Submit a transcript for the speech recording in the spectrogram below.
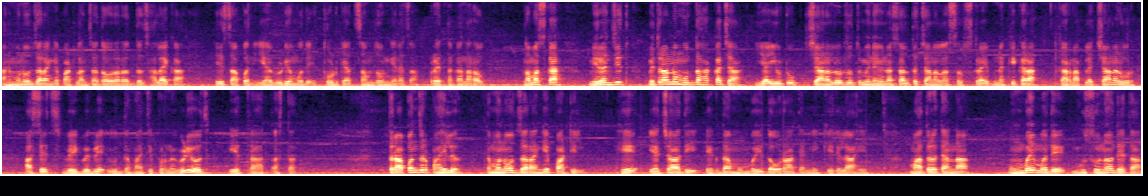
आणि मनोज जरांगे पाटलांचा दौरा रद्द झाला आहे का? हेच आपण या व्हिडिओमध्ये थोडक्यात समजावून घेण्याचा प्रयत्न करणार आहोत. नमस्कार मी रणजित. मित्रांनो मुद्दा हक्काच्या या यूट्यूब चॅनलवर जर तुम्ही नवीन असाल तर चॅनलला सबस्क्राईब नक्की करा. कारण आपल्या चॅनलवर असेच वेगवेगळे युद्ध माहितीपूर्ण व्हिडिओज येत राहत असतात. तर आपण जर पाहिलं तर मनोज जरांगे पाटील हे याच्या आधी एकदा मुंबई दौरा त्यांनी केलेला आहे. मात्र त्यांना मुंबईमध्ये घुसू न देता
